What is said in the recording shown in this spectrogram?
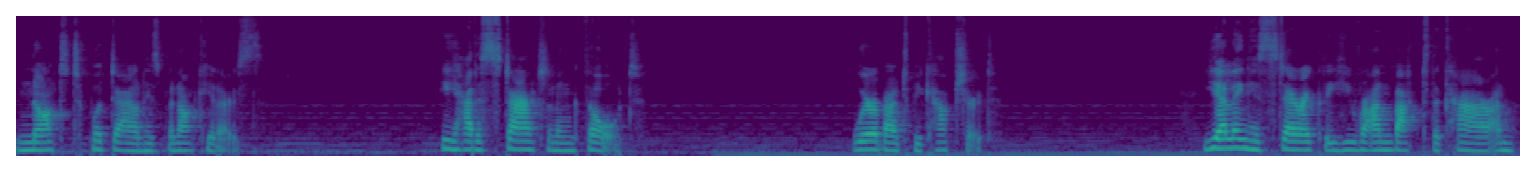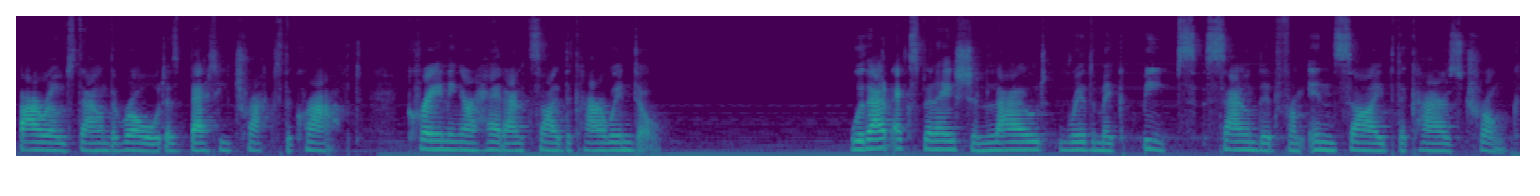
not to put down his binoculars. He had a startling thought. We're about to be captured. Yelling hysterically, he ran back to the car and barreled down the road as Betty tracked the craft, craning her head outside the car window. Without explanation, loud, rhythmic beeps sounded from inside the car's trunk.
